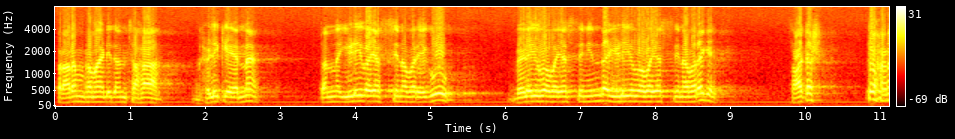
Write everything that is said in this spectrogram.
ಪ್ರಾರಂಭ ಮಾಡಿದಂತಹ ಗಳಿಕೆಯನ್ನ ತನ್ನ ಇಳಿ ವಯಸ್ಸಿನವರೆಗೂ ಬೆಳೆಯುವ ವಯಸ್ಸಿನಿಂದ ಇಳಿಯುವ ವಯಸ್ಸಿನವರೆಗೆ ಸಾಕಷ್ಟು ಹಣ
